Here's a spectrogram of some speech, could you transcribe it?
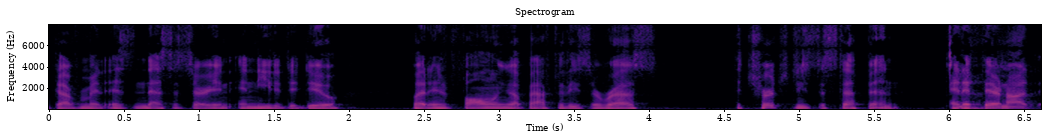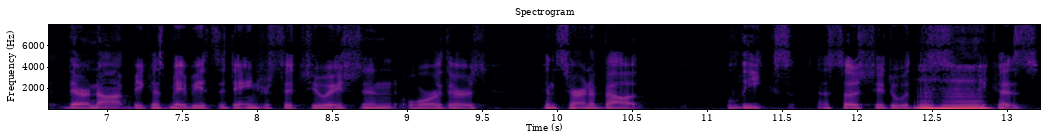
government is necessary and, and needed to do. But in following up after these arrests, the church needs to step in. And if they're not, they're not because maybe it's a dangerous situation or there's concern about leaks associated with this mm-hmm. because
